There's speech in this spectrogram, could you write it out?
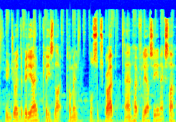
if you enjoyed the video please like, comment or subscribe and hopefully I'll see you next time.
